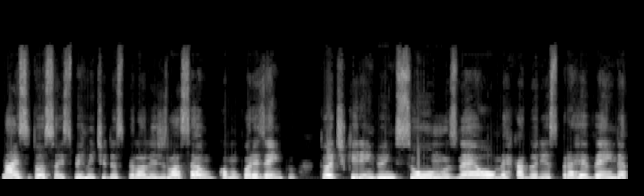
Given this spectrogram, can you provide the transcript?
nas situações permitidas pela legislação, como por exemplo, estou adquirindo insumos, né, ou mercadorias para revenda,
